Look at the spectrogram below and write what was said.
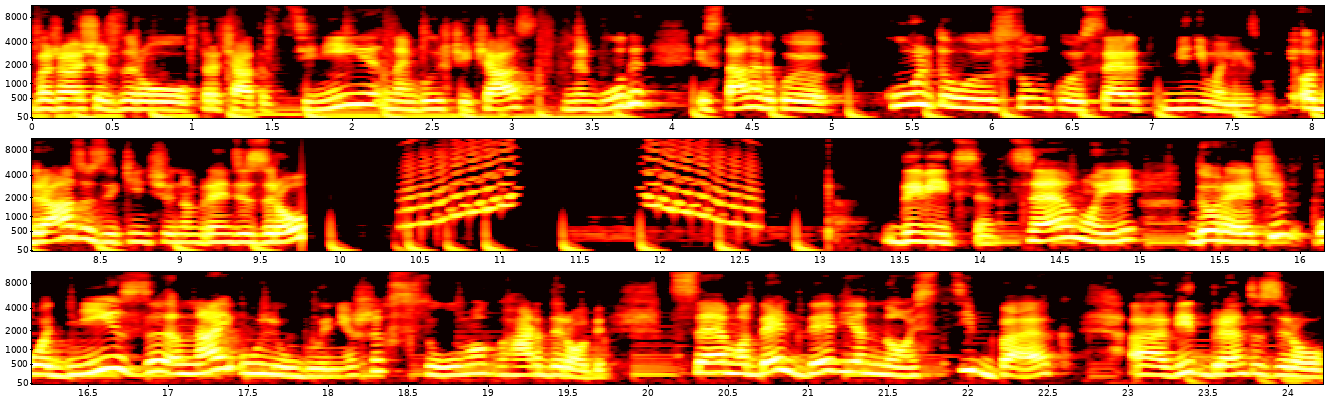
Вважаю, що Zero втрачати в ціні найближчий час не буде і стане такою культовою сумкою серед мінімалізму. І одразу закінчую на бренді Zero. Дивіться, це мої, до речі, одні з найулюбленіших сумок в гардеробі. Це модель 90 Back е, від бренду Zero.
